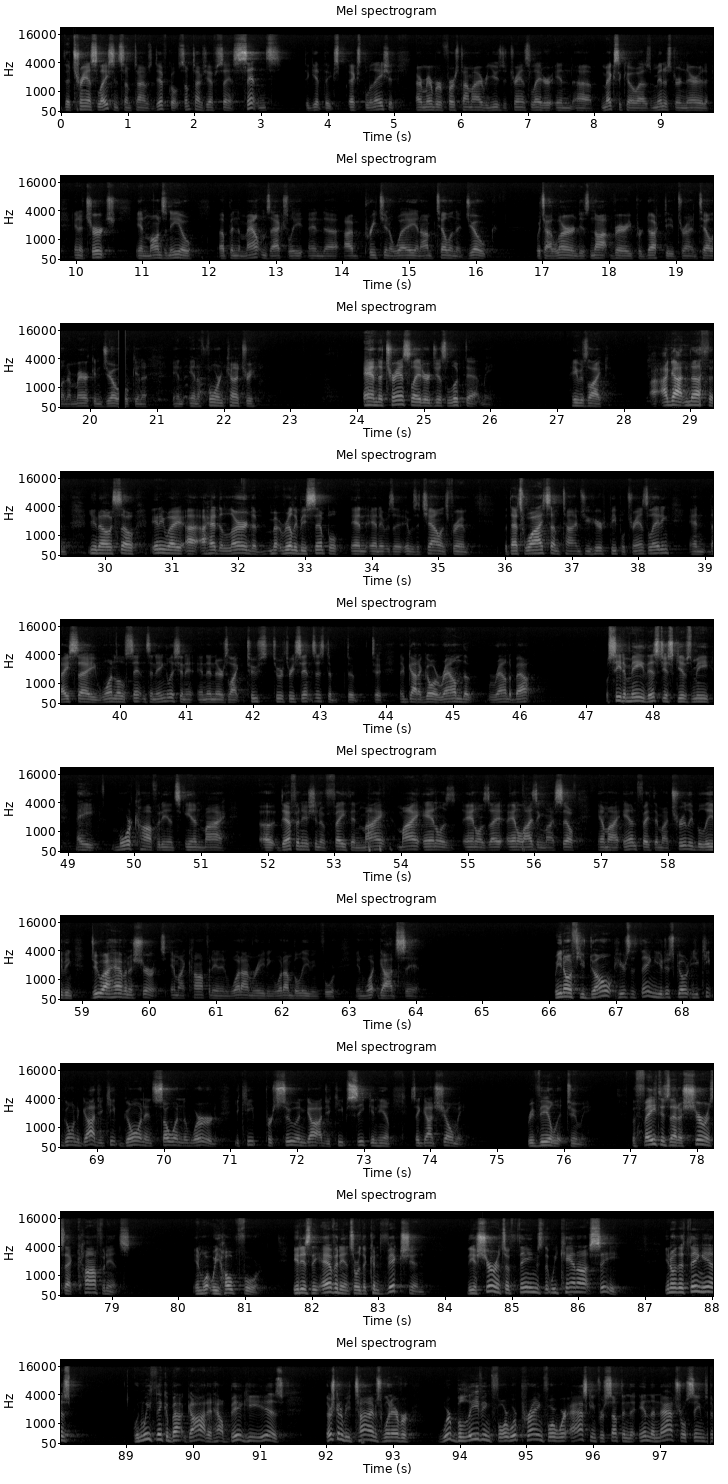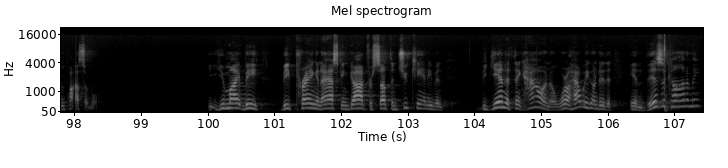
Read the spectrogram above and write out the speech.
the translation sometimes difficult. Sometimes you have to say a sentence to get the explanation. I remember the first time I ever used a translator in uh, Mexico. I was ministering there a, in a church in Manzanillo, up in the mountains actually, and uh, I'm preaching away and I'm telling a joke, which I learned is not very productive trying to tell an American joke in a, in, in a foreign country. And the translator just looked at me. He was like, I got nothing you know. So anyway, I, I, had to learn to really be simple, and, and it, was a, it was a challenge for him. But that's why sometimes you hear people translating, and they say one little sentence in English, and, it, and then there's like two, two or three sentences to, to, to they've got to go around the roundabout. Well, see, to me, this just gives me a more confidence in my uh, definition of faith and my, my analyze, analyze, analyzing myself Am I in faith? Am I truly believing? Do I have an assurance? Am I confident in what I'm reading, what I'm believing for, in what God said? Well, you know, if you don't, here's the thing: you just go, you keep going to God, you keep going and sowing the word, you keep pursuing God, you keep seeking Him. Say, God, show me, reveal it to me. But faith is that assurance, that confidence in what we hope for. It is the evidence or the conviction, the assurance of things that we cannot see. You know, the thing is, when we think about God and how big He is, there's going to be times whenever we're believing for, we're praying for, we're asking for something that in the natural seems impossible. You might be, be praying and asking God for something that you can't even begin to think, how in the world, how are we going to do this? In this economy?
